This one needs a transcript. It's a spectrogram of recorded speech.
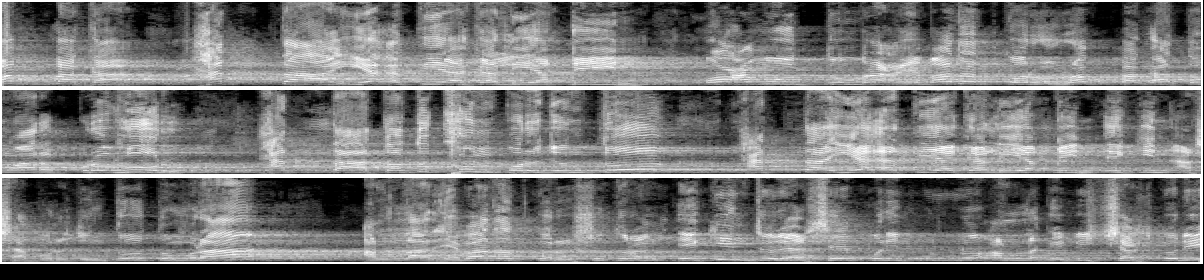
রব্বাকা হাত্তা ইয়াতিয়াকা লিয়াকিন। ও আবুদ, তোমরা ইবাদত করো, রব্বাকা তোমার প্রভুর হাত্তা ততক্ষণ পর্যন্ত হাত্তা ইয়াতিয়াকা লিয়াকিন, একিন আসা পর্যন্ত তোমরা আল্লাহর হেবাদত করো। সুতরাং একিন চলে আসে, পরিপূর্ণ আল্লাহকে বিশ্বাস করি,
